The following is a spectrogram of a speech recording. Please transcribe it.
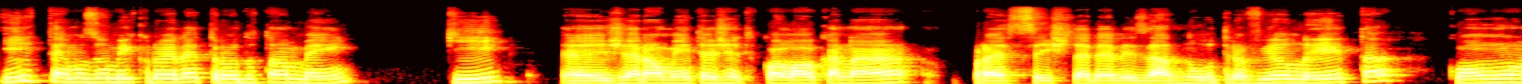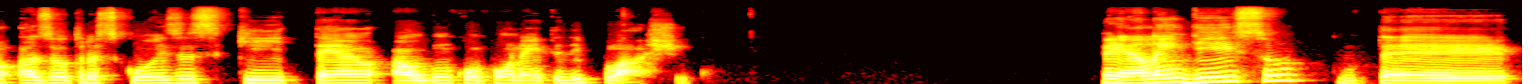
E temos o microeletrodo também, que é, geralmente a gente coloca para ser esterilizado no ultravioleta, com as outras coisas que tem algum componente de plástico. Bem, além disso, é,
